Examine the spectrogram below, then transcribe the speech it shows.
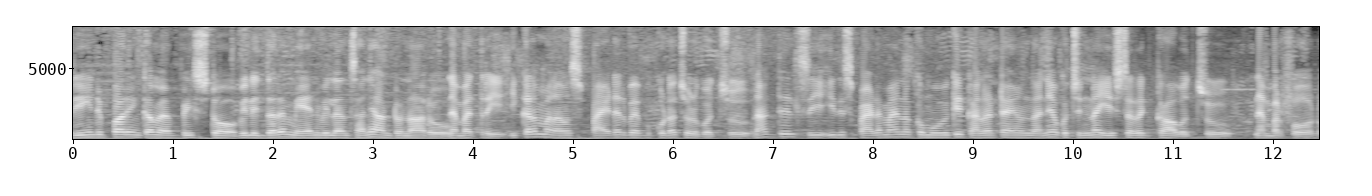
గ్రీన్ రిప్పర్ ఇంకా మెపిస్టో వీళ్ళిద్దరే మెయిన్ విలన్స్ అని అంటున్నారు. నెంబర్ త్రీ ఇక్కడ మనం స్పైడర్ వెబ్ కూడా చూడవచ్చు. నాకు తెలిసి ఇది స్పైడర్ మ్యాన్ ఒక మూవీకి కనెక్ట్ అయి ఉందని ఒక చిన్న ఈస్టర్ ఎగ్ కావచ్చు. నెంబర్ ఫోర్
